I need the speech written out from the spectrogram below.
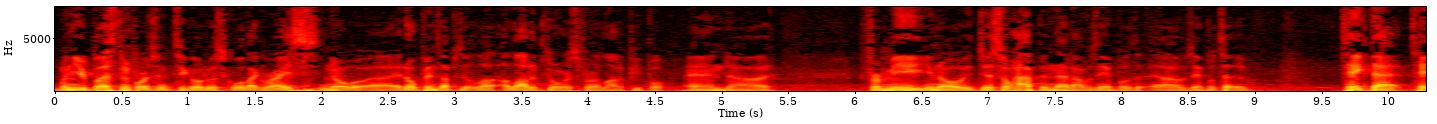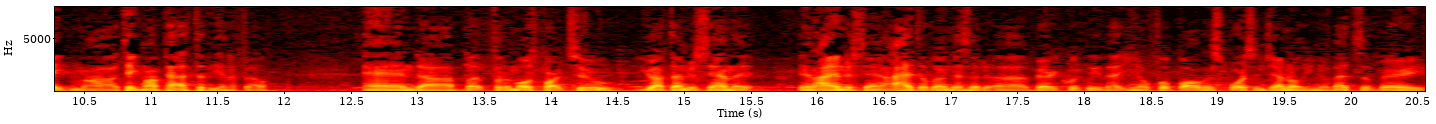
when you're blessed and fortunate to go to a school like Rice, you know uh, it opens up a lot of doors for a lot of people, and uh, for me, you know, it just so happened that I was able to, I was able to take that take my take my path to the NFL, and uh, but for the most part too, you have to understand that. And I understand. I had to learn this uh, very quickly that you know football and sports in general. You know that's a very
